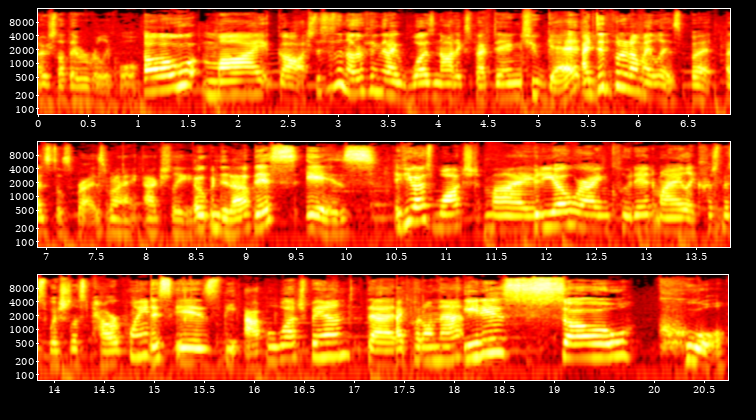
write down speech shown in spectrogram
I just thought they were really cool. Oh my gosh. This is another thing that I was not expecting to get. I did put it on my list, but I was still surprised when I actually opened it up. This is, if you guys watched my video where I included my like Christmas wish list PowerPoint, this is the Apple Watch band that I put on that. It is so cool.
